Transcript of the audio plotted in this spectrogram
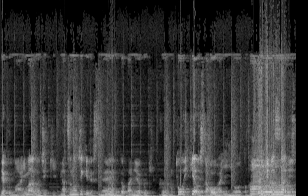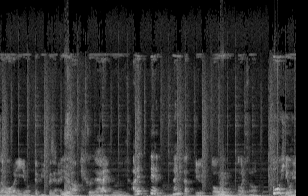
よくまあ今の時期、夏の時期ですね、うん。とかによく聞く、あの頭皮ケアをした方がいいよとか、頭皮マッサージした方がいいよってよく聞くじゃないですよか。く聞くね。はい。うん。あれって何かっていうと、うん。つまりその頭皮を柔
